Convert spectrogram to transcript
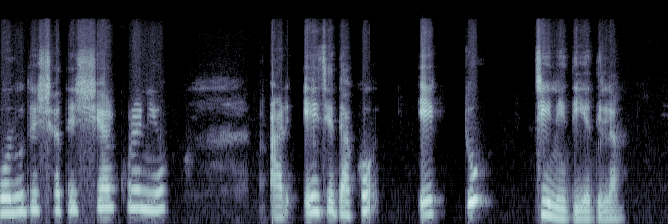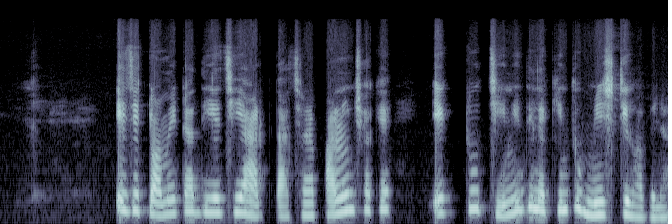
বন্ধুদের সাথে শেয়ার করে নিও। আর এই যে দেখো একটু চিনি দিয়ে দিলাম। এই যে টমেটো দিয়েছি আর তাছাড়া পালং শাকে একটু চিনি দিলে কিন্তু মিষ্টি হবে না।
